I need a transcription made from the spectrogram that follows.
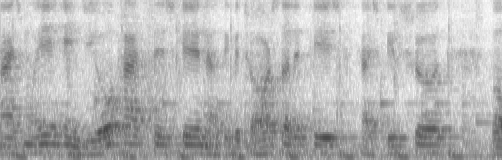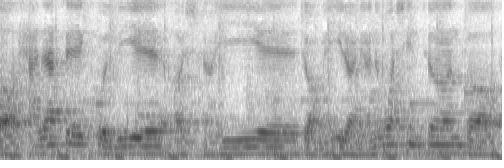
مجموعه انجیو هستش که نزدیک به چهار سال پیش تشکیل شد. با هدف کلی آشنایی جامعه ایرانیان واشنگتن با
